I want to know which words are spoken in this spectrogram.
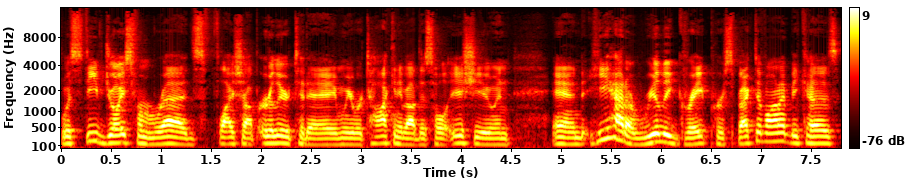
with Steve Joyce from Reds Fly Shop earlier today and we were talking about this whole issue and and he had a really great perspective on it because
